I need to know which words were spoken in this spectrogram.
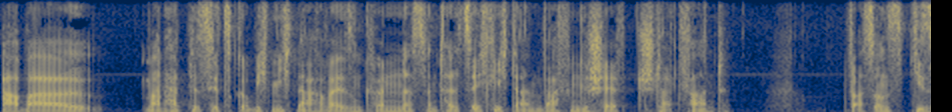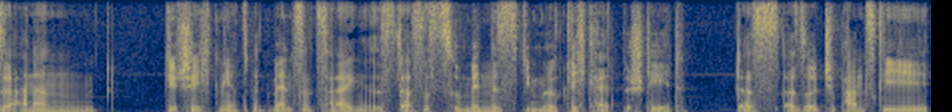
Aber man hat bis jetzt, glaube ich, nicht nachweisen können, dass dann tatsächlich da ein Waffengeschäft stattfand. Was uns diese anderen Geschichten jetzt mit Menzel zeigen, ist, dass es zumindest die Möglichkeit besteht. Dass also Czepanski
